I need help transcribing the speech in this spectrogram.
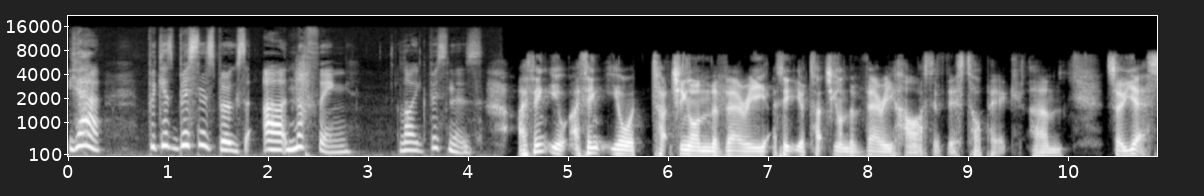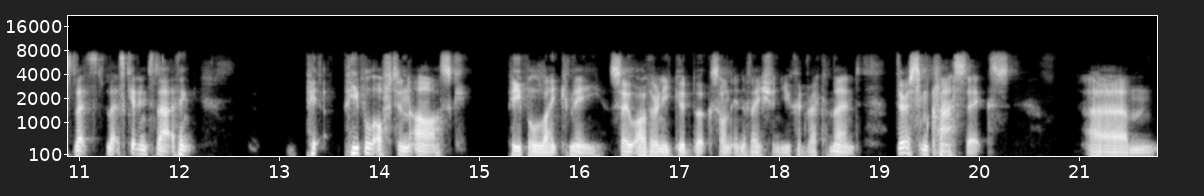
yeah because business books are nothing like business? I think you i think you're touching on the very i think you're touching on the very heart of this topic. Um, so yes let's let's get into that. I think pe- people often ask people like me so are there any good books on innovation you could recommend? There are some classics um,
